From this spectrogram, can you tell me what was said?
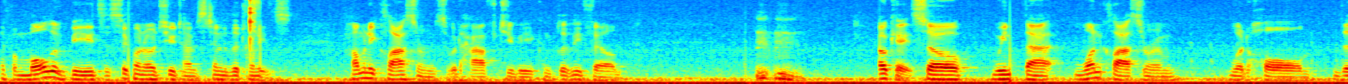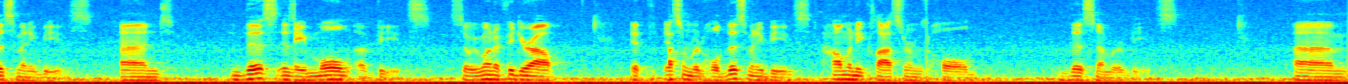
if a mole of beads is 6.02 times 10 to the 20s, how many classrooms would have to be completely filled? okay, so we know that one classroom would hold this many beads. And this is a mole of beads. So we want to figure out if the classroom would hold this many beads, how many classrooms hold this number of beads. Um,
